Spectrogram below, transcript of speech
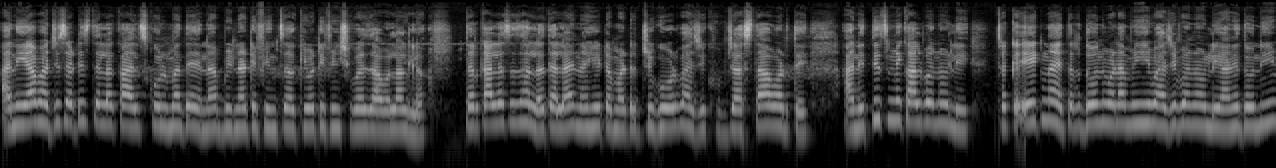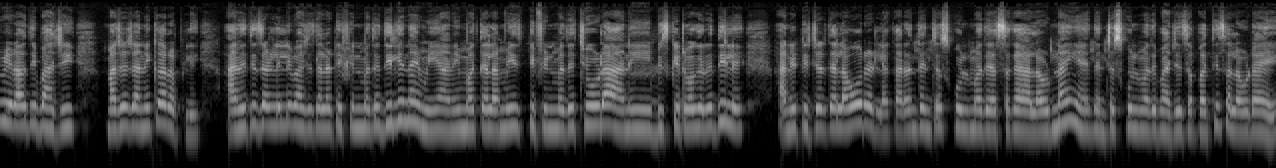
आणि या भाजीसाठीच त्याला काल स्कूलमध्ये आहे ना बिना टिफिनचं किंवा टिफिनशिवाय जावं लागलं. तर काल असं झालं त्याला आहे ना ही टमाटरची गोड भाजी खूप जास्त आवडते. आणि तीच मी काल बनवली. चक्क एक नाही तर दोन वेळा मी ही भाजी बनवली आणि दोन्ही वेळा ती भाजी माझ्या ज्याने करपली. आणि ती जळलेली भाजी त्याला टिफिनमध्ये दिली नाही मी. आणि मग त्याला मी टिफिनमध्ये चिवडा आणि बिस्किट वगैरे दिले. आणि टीचर त्याला ओरडल्या कारण त्यांच्या स्कूलमध्ये असं काही अलाउड नाही आहे त्यांच्या स्कूलमध्ये भाजी चपातीच अलाउड आहे.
